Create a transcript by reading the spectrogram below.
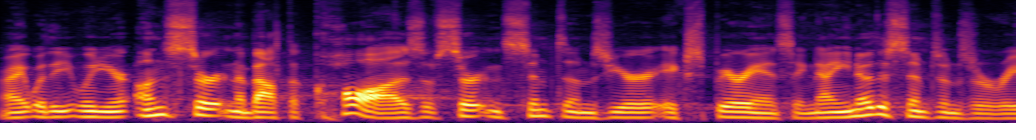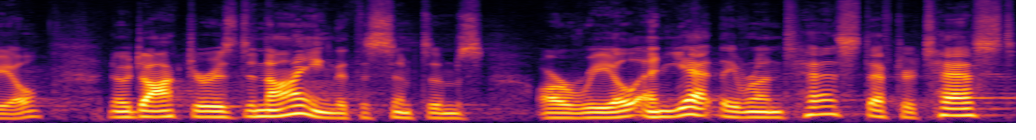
right? When you're uncertain about the cause of certain symptoms you're experiencing. Now, you know the symptoms are real. No doctor is denying that the symptoms are real, and yet they run test after test,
